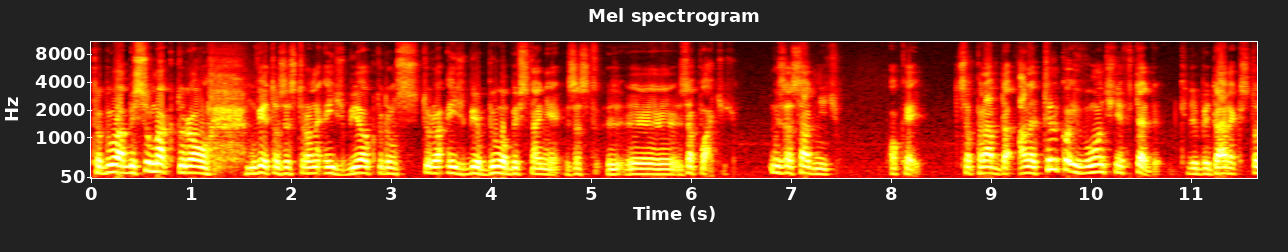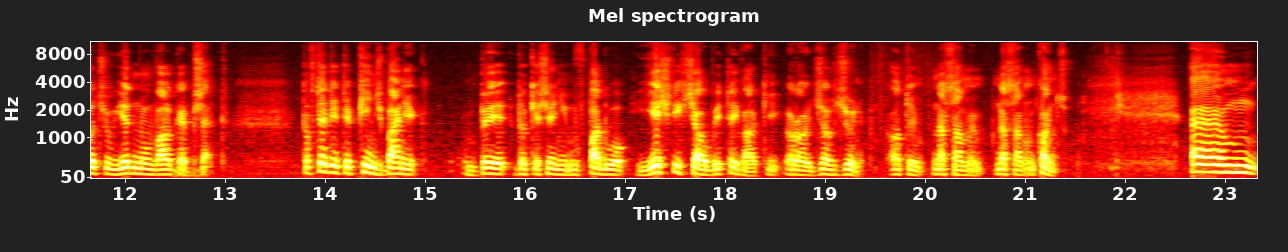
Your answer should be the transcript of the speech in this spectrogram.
to byłaby suma, którą, mówię to ze strony HBO, którą, którą HBO byłoby w stanie zast- yy, zapłacić. Uzasadnić, ok, co prawda, ale tylko i wyłącznie wtedy, gdyby Darek stoczył jedną walkę przed. To wtedy te pięć baniek by do kieszeni mu wpadło, jeśli chciałby tej walki Roy Jones Jr. O tym na samym, na samym końcu. Em,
